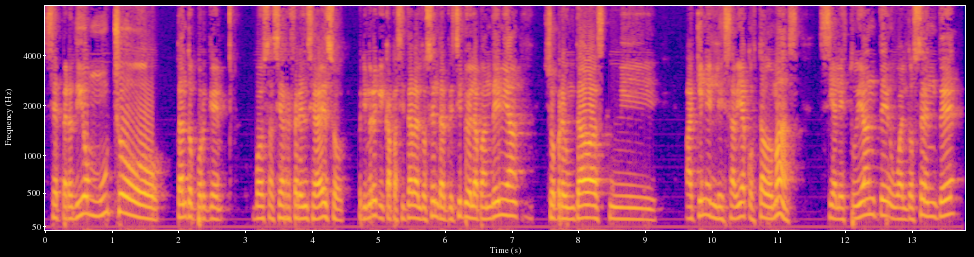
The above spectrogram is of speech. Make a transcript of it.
¿Se perdió mucho, tanto porque vos hacías referencia a eso, primero hay que capacitar al docente. Al principio de la pandemia yo preguntaba si a quiénes les había costado más, si al estudiante o al docente,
